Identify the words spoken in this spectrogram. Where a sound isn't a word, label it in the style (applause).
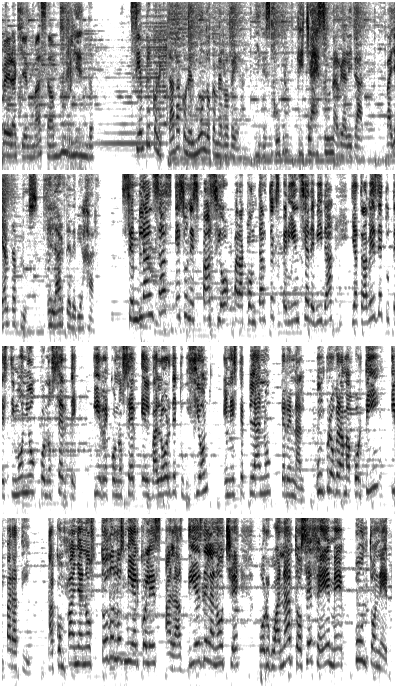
ver a quien más amo riendo. Siempre conectada con el mundo que me rodea y descubro que ya es una realidad. Vallarta Plus, el arte de viajar. Semblanzas es un espacio para contar tu experiencia de vida y a través de tu testimonio conocerte y reconocer el valor de tu visión en este plano terrenal. Un programa por ti y para ti. Acompáñanos todos los miércoles a las 10 de la noche por guanatosfm.net.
